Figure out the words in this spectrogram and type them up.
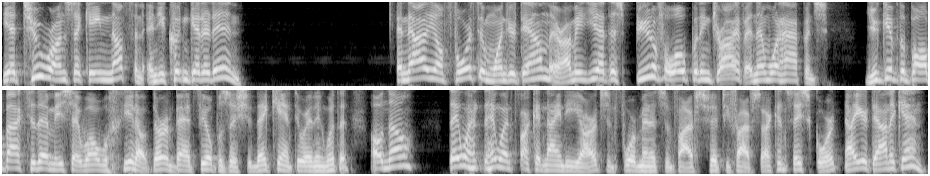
you had two runs that gained nothing and you couldn't get it in. And now you're on fourth and one, you're down there. I mean, you had this beautiful opening drive, and then what happens? You give the ball back to them. You say, well, you know, they're in bad field position. They can't do anything with it. Oh no, they went they went fucking 90 yards in four minutes and five 55 seconds. They scored. Now you're down again.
